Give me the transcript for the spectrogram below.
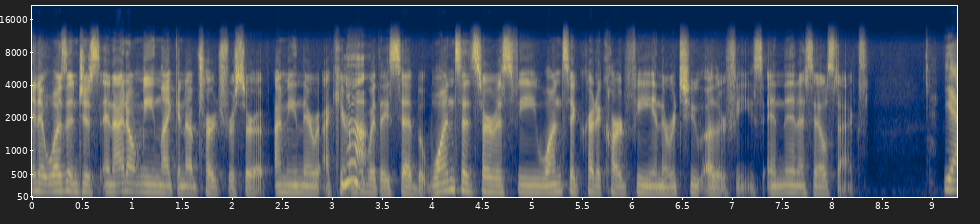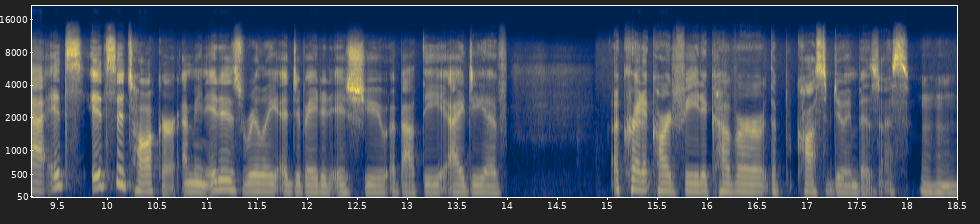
And it wasn't just. And I don't mean like an upcharge for syrup. I mean there. I can't remember what they said, but one said service fee, one said credit card fee, and there were two other fees, and then a sales tax. Yeah, it's it's a talker. I mean, it is really a debated issue about the idea of a credit card fee to cover the cost of doing business. Mm-hmm.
